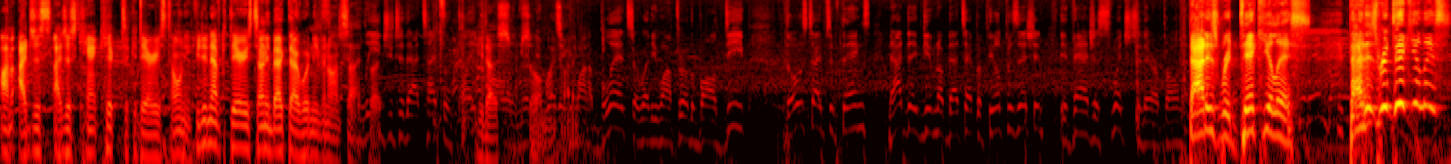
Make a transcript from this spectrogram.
I'm, I just I just can't kick to Kadarius Toney. If he didn't have Kadarius Toney back there, I wouldn't even onside. But he does, so I'm whether onside. you want to blitz or whether you want to throw the ball deep, those types of things. Now they've given up that type of field position. The advantage is switched to their opponent. That is ridiculous. That is ridiculous.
